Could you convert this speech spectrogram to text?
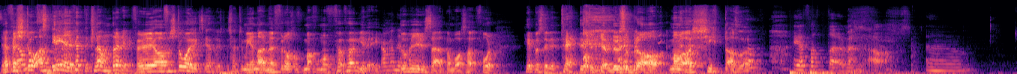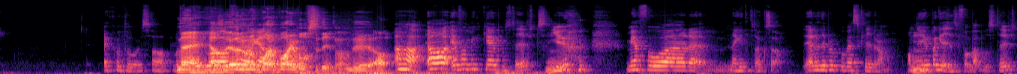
Jag förstår, måste- alltså grejen, jag kan inte klandra det. För jag förstår exakt vad du menar. Men för de som man, man följer dig, Ja, då blir det så här att man bara så här får Helt plötsligt är det 30 stycken, du är så bra. Man bara shit alltså. Jag fattar, men ja. Jag kommer inte ihåg vad du sa. Förlåt. Nej, alltså, jag undrar bara, bara är positivt. Om det, ja. Aha, ja, jag får mycket positivt Mm. ju. Men jag får eh, negativt också. Eller det beror på vad jag skriver om. Om det är Mm. djupa grejer så får jag bara positivt.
